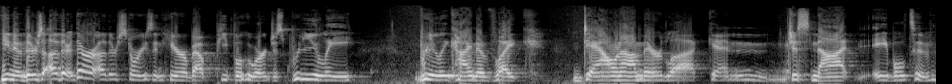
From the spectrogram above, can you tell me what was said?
you know there's other there are other stories in here about people who are just really, really kind of like down on their luck and just not able to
